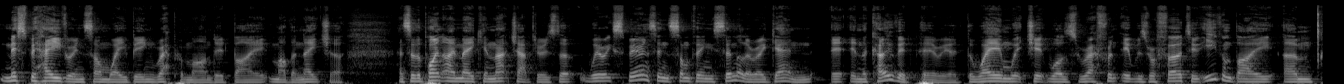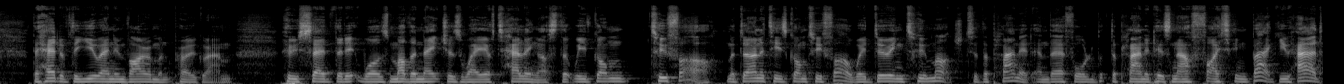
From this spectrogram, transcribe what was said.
misbehavior in some way being reprimanded by Mother Nature. And so the point I make in that chapter is that we're experiencing something similar again in the COVID period. The way in which it was refer- it was referred to even by um, the head of the UN Environment Programme, who said that it was Mother Nature's way of telling us that we've gone too far. Modernity's gone too far. We're doing too much to the planet, and therefore the planet is now fighting back. You had,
